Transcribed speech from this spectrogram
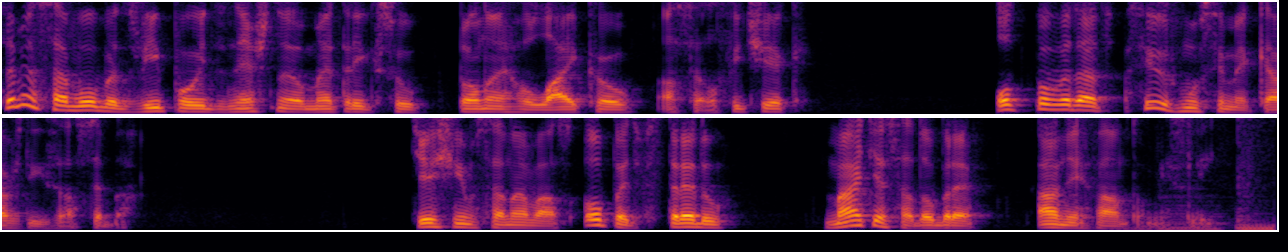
Chceme sa vôbec vypojiť z dnešného Matrixu plného lajkov a selfičiek? Odpovedať si už musíme každý za seba. Teším sa na vás opäť v stredu, majte sa dobre a nech vám to myslí.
